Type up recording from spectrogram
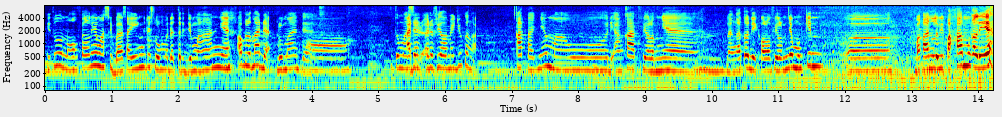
itu novelnya masih bahasa Inggris belum ada terjemahannya Oh belum ada. belum ada Oh itu ada masih ada filmnya juga nggak? katanya mau diangkat filmnya Hmm. Nah nggak tahu deh kalau filmnya mungkin eh, bakalan lebih paham kali ya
